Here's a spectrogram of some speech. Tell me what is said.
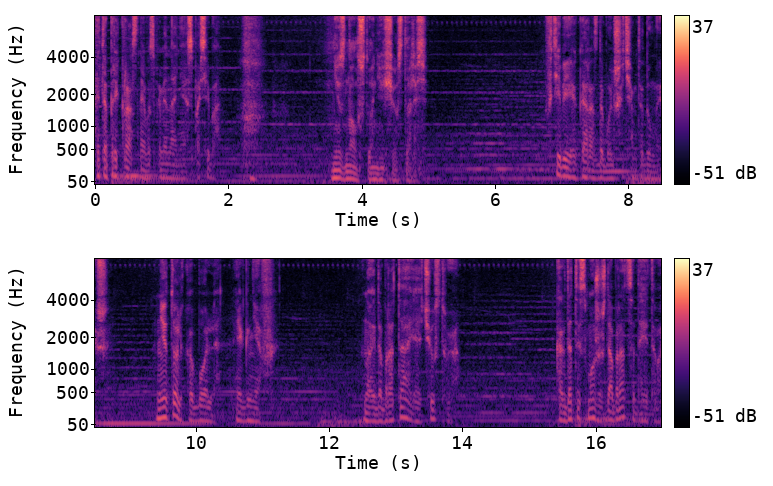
Это прекрасное воспоминание, спасибо. Не знал, что они еще остались. В тебе их гораздо больше, чем ты думаешь. Не только боль и гнев, но и доброта я чувствую. Когда ты сможешь добраться до этого,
